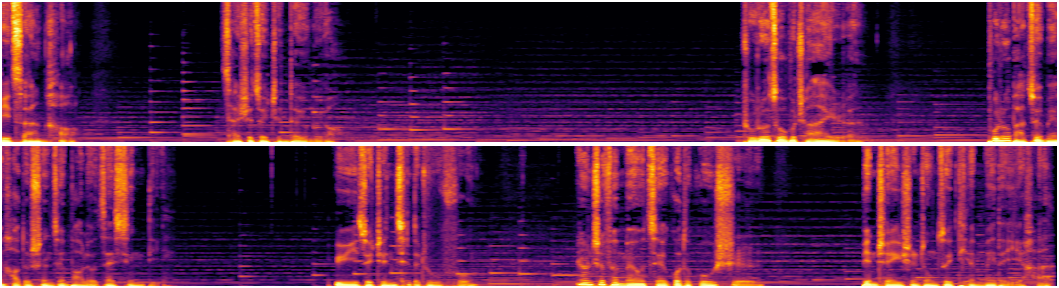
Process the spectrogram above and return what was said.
彼此安好，才是最真的拥有。如若做不成爱人。不如把最美好的瞬间保留在心底，寓意最真切的祝福，让这份没有结果的故事，变成一生中最甜美的遗憾。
